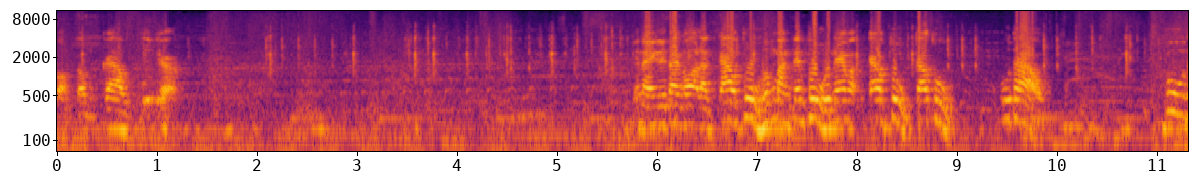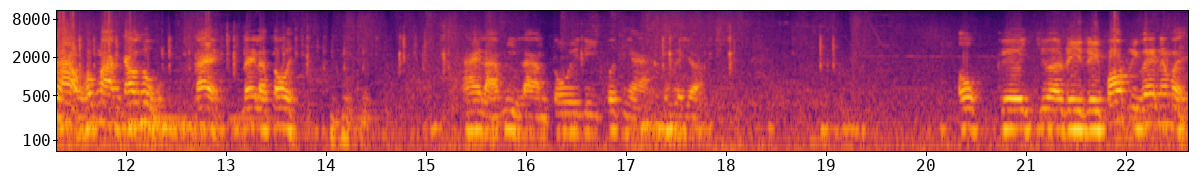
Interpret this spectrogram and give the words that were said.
còn công cao thích à? Cái này người ta gọi là cao thủ không bằng tên thủ anh em ạ. Cao thủ cao thủ. Phu thảo. Phu thảo không bằng cao thủ. Đây đây là tôi. Ai làm gì làm, tôi đi quất nhà. Bây giờ ok chưa Re report revenge em ơi.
